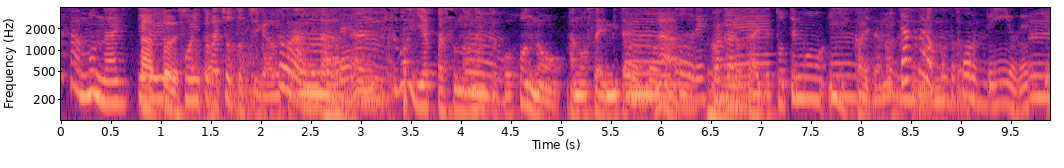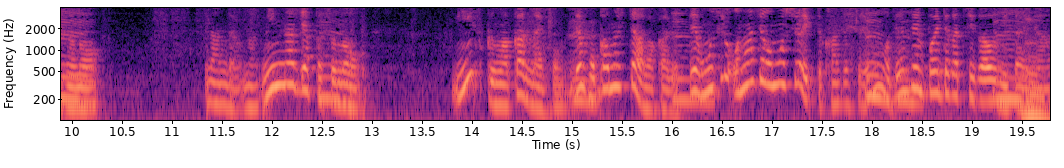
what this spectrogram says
さんも泣いてるポイントがちょっと違うとそうかさ、なんですよね。すごいやっぱそのなんかこう本の可能性みたいなのがそうそうですね。分かる回でとてもいい回だなだからこそ本っていいよねっていうその、なんだろうな。みんなやっぱその、ミニス君分かんない本でも他の人は分かる、うん。で面白い同じ面白いって感じしたけども、うん全然ポイントが違うみたいな、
